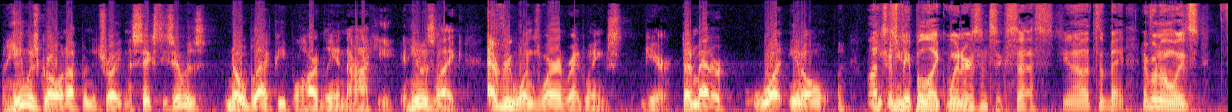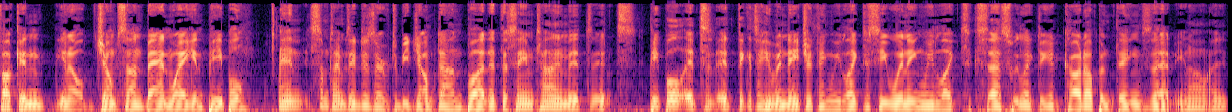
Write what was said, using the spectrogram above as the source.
when he was growing up in Detroit in the 60s, there was no black people hardly into hockey. And he was like, everyone's wearing Red Wings gear. Doesn't matter what, you know. Well, it's just people like winners and success. You know, it's a ba- everyone always fucking, you know, jumps on bandwagon people. And sometimes they deserve to be jumped on, but at the same time, it's it's people. It's I think it's a human nature thing. We like to see winning. We like success. We like to get caught up in things that you know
